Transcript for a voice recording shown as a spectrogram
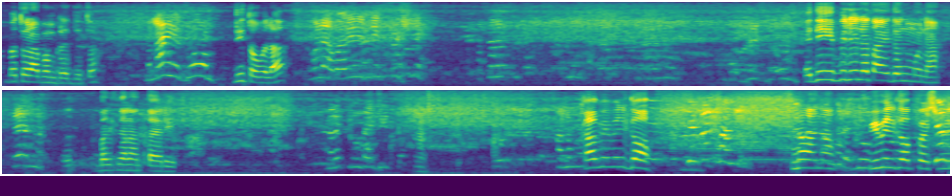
Ba't wala bang bread dito? Malayo doon. Dito wala? Wala, wala hindi fresh eh. Masarap. Bread doon. Eh di, bili na tayo doon muna. Kaya nga, Balik na lang tayo rito. balik lang tayo dito. Anong Come, we will go. No, no. We will go first. We,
